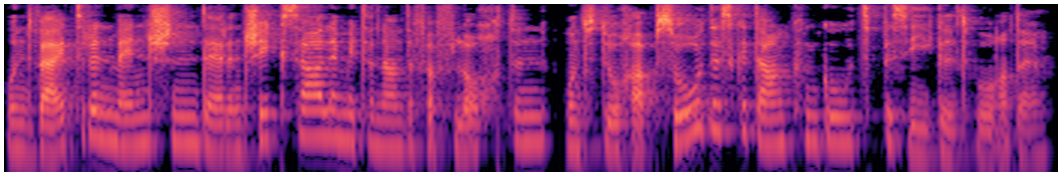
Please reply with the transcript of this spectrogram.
und weiteren Menschen, deren Schicksale miteinander verflochten und durch absurdes Gedankengut besiegelt wurde.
